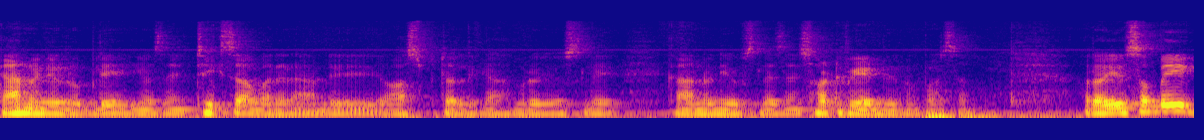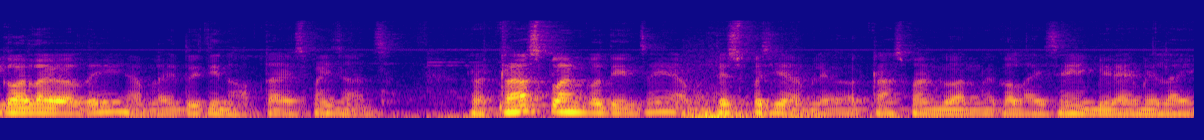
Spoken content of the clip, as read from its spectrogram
कानुनी रूपले यो चाहिँ ठिक छ भनेर हामीले हस्पिटलले हाम्रो यसले कानुनी उसले चाहिँ सर्टिफिकेट दिनुपर्छ। र यो सबै गर्दा गर्दै हामीलाई दुई तिन हप्ता यसमै जान्छ। र ट्रान्सप्लान्टको दिन चाहिँ अब त्यसपछि हामीले ट्रान्सप्लान्ट गर्नको लागि चाहिँ बिरामीलाई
